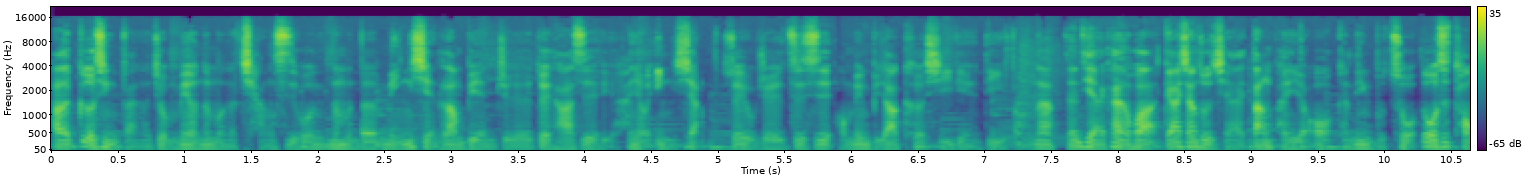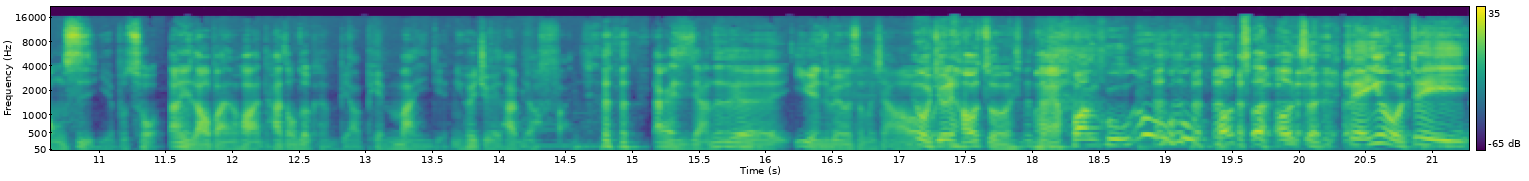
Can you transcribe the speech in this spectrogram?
他的个性反而就没有那么的强势或那么的明显，让别人觉得对他是很有印象的。所以我觉得这是郝龙斌比较可惜一点的地方。那整体来看的话，跟他相处起来当朋友哦，肯定不错。如果是同事也不错。当你老板的话，他动作可能比较偏慢一点，你会觉得他比较烦。大概是这样。那这个议员这边有什么想要？我觉得好准，好像欢呼哦，好准，好准。对，因为我对，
